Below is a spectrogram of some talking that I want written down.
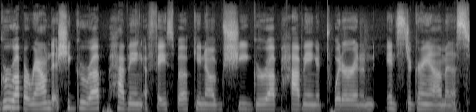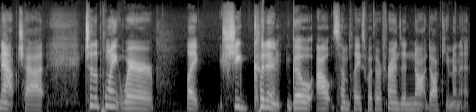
grew up around it. She grew up having a Facebook, you know, she grew up having a Twitter and an Instagram and a Snapchat to the point where, like, she couldn't go out someplace with her friends and not document it.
